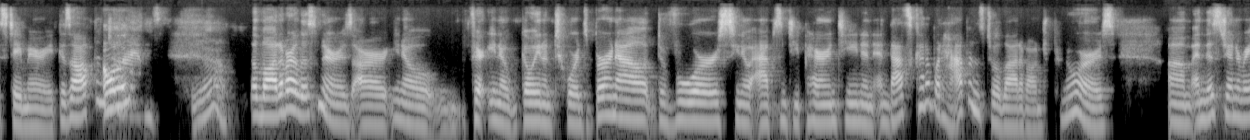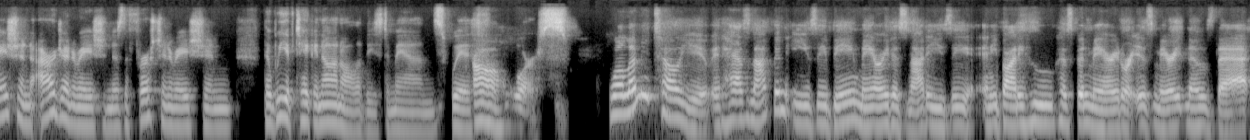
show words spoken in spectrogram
stay married. Because oftentimes yeah. a lot of our listeners are, you know, fair, you know, going on towards burnout, divorce, you know, absentee parenting. And, and that's kind of what happens to a lot of entrepreneurs. Um, and this generation, our generation, is the first generation that we have taken on all of these demands with Oh. divorce. Well, let me tell you, it has not been easy. Being married is not easy. Anybody who has been married or is married knows that.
